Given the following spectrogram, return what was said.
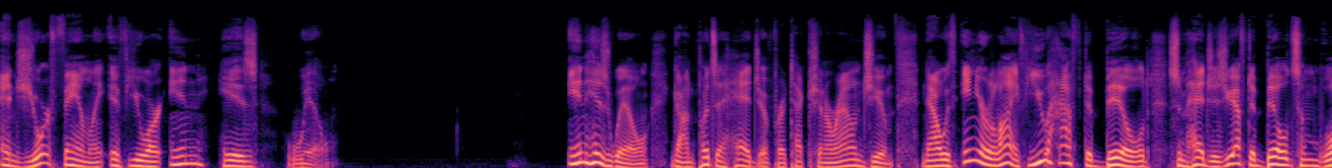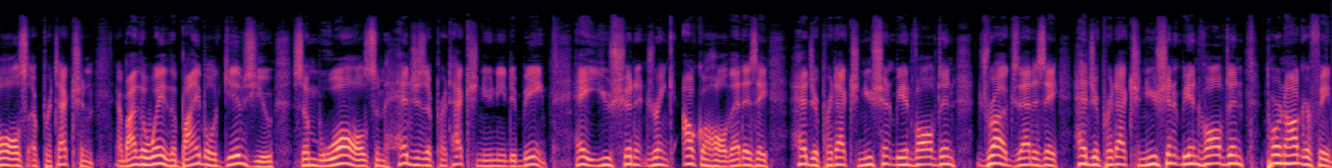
and your family if you are in His will. In His will, God puts a hedge of protection around you. Now, within your life, you have to build some hedges. You have to build some walls of protection. And by the way, the Bible gives you some walls, some hedges of protection you need to be. Hey, you shouldn't drink alcohol. That is a hedge of protection. You shouldn't be involved in drugs. That is a hedge of protection. You shouldn't be involved in pornography.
